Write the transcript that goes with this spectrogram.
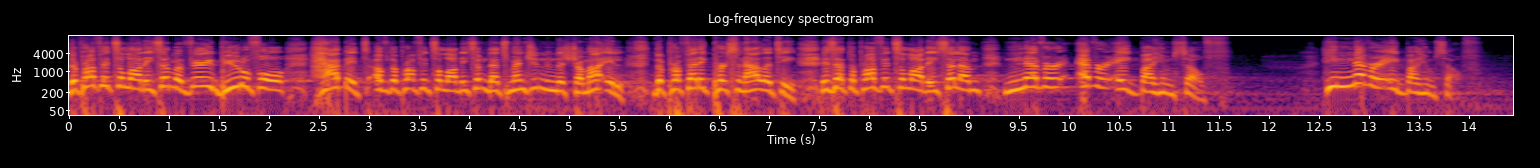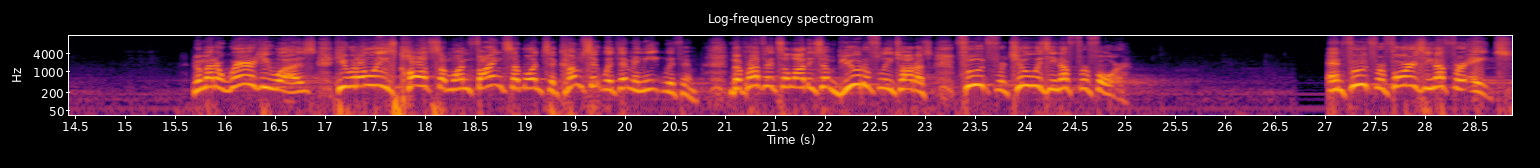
The Prophet ﷺ, a very beautiful habit of the Prophet ﷺ that's mentioned in the Shama'il, the prophetic personality, is that the Prophet ﷺ never ever ate by himself. He never ate by himself. No matter where he was, he would always call someone, find someone to come sit with him and eat with him. The Prophet ﷺ beautifully taught us food for two is enough for four. And food for four is enough for eight.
